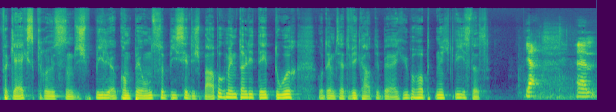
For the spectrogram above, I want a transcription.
Vergleichsgrößen. Spiel, kommt bei uns so ein bisschen die Sparbuchmentalität durch oder im Zertifikatebereich überhaupt nicht? Wie ist das? Ja, ähm,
